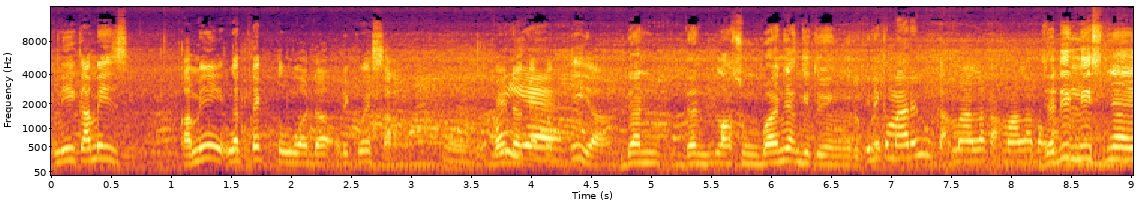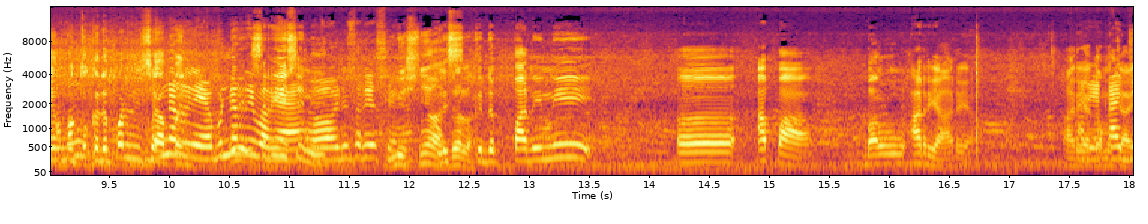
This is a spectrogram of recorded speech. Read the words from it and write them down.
ini kami kami ngetek tunggu ada request beda Oh, iya. kayak iya dan dan langsung banyak gitu yang request. ini kemarin kak Mala kak Mala bang jadi listnya yang untuk ke depan siapa Bener ya, bener Ini nih bang ya. serius ini. Oh ini serius ya. listnya list ada lah ke depan ini eh, apa bang Arya Arya Arya, Arya KJ,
